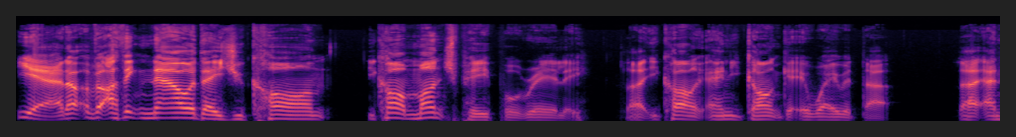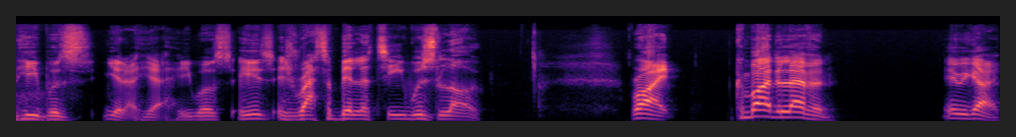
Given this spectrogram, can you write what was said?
Yeah, I I think nowadays you can't you can't munch people really. Like you can't and you can't get away with that. Uh, and he was, you know, yeah, he was his his ratability was low. Right, combined eleven. Here we go.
